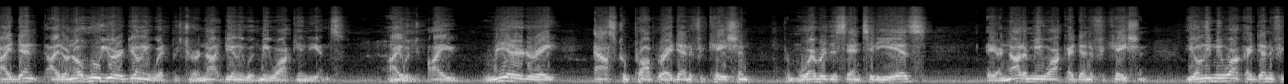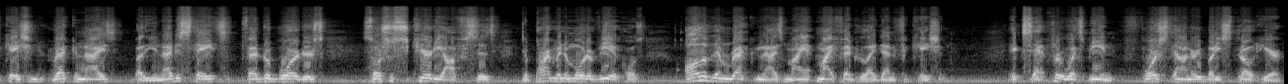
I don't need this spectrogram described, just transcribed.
I don't know who you're dealing with, but you're not dealing with Miwok Indians. I would, I reiterate, ask for proper identification from whoever this entity is. They are not a Miwok identification. The only Miwok identification recognized by the United States, federal borders, Social Security offices, Department of Motor Vehicles, all of them recognize my, my federal identification, except for what's being forced down everybody's throat here,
